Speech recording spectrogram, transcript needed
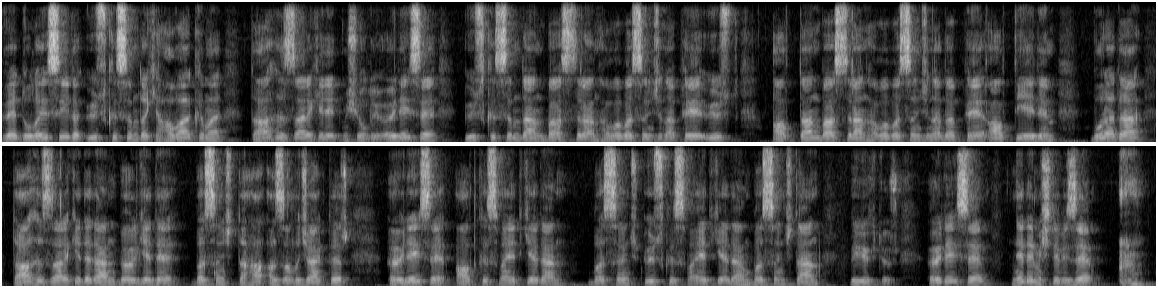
ve dolayısıyla üst kısımdaki hava akımı daha hızlı hareket etmiş oluyor. Öyleyse üst kısımdan bastıran hava basıncına P üst, alttan bastıran hava basıncına da P alt diyelim. Burada daha hızlı hareket eden bölgede basınç daha azalacaktır. Öyleyse alt kısma etki eden basınç üst kısma etki eden basınçtan büyüktür. Öyleyse ne demişti bize?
